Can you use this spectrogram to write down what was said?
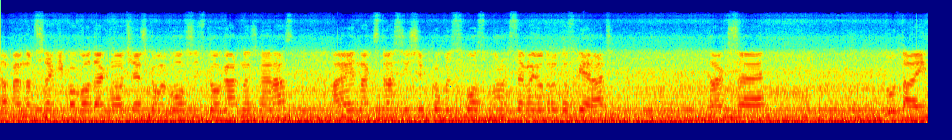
Na pewno przy takich pogodach no ciężko by było wszystko ogarnąć na raz, a jednak strasznie szybko by schło, skoro chcemy jutro to zbierać. Także tutaj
